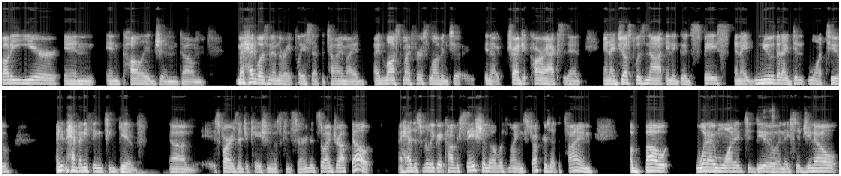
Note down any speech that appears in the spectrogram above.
about a year in in college and um, my head wasn't in the right place at the time i had i had lost my first love into in a tragic car accident and i just was not in a good space and i knew that i didn't want to i didn't have anything to give um, as far as education was concerned. And so I dropped out. I had this really great conversation though with my instructors at the time about what I wanted to do. And they said, you know,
